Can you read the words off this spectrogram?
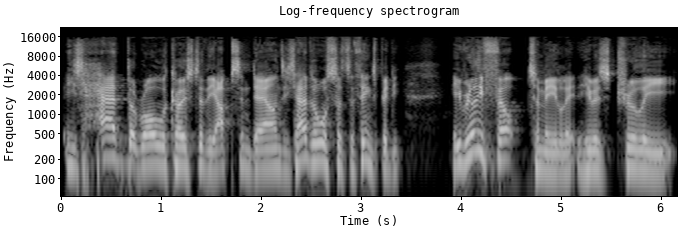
he's had the roller coaster, the ups and downs. He's had all sorts of things, but he, he really felt to me he was truly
